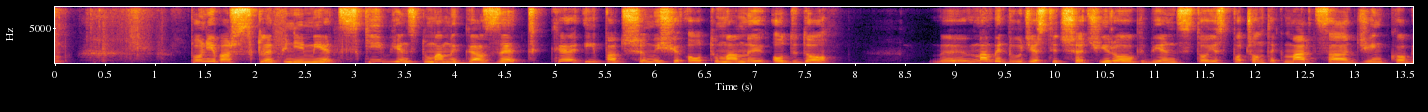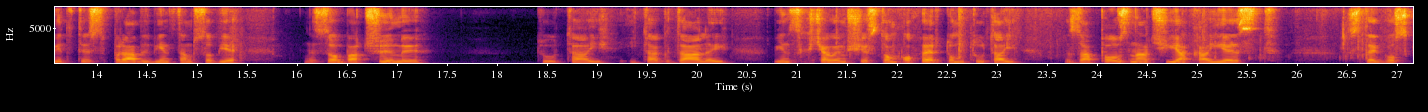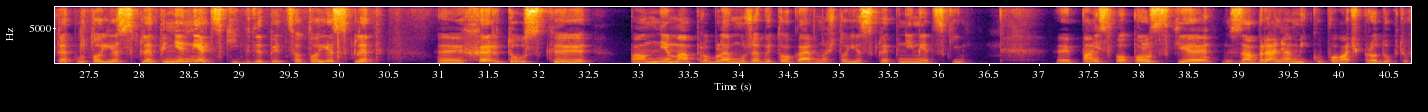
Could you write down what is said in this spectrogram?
Ponieważ sklep niemiecki, więc tu mamy gazetkę i patrzymy się, o tu mamy od do. Y, Mamy 23 rok, więc to jest początek marca, Dzień Kobiet, te sprawy, więc tam sobie zobaczymy tutaj i tak dalej. Więc chciałem się z tą ofertą tutaj zapoznać, jaka jest z tego sklepu. To jest sklep niemiecki, gdyby co. To jest sklep y, Hertusk. Y, Pan nie ma problemu, żeby to ogarnąć. To jest sklep niemiecki. Y, Państwo polskie zabrania mi kupować produktów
